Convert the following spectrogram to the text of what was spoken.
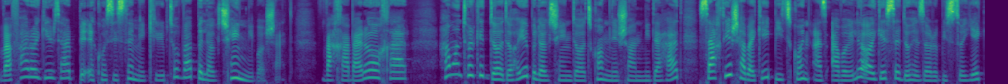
و فراگیرتر به اکوسیستم کریپتو و بلاکچین می باشد و خبر آخر همانطور که داده های Blockchain dot com نشان می دهد سختی شبکه بیت کوین از اوایل August 2021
